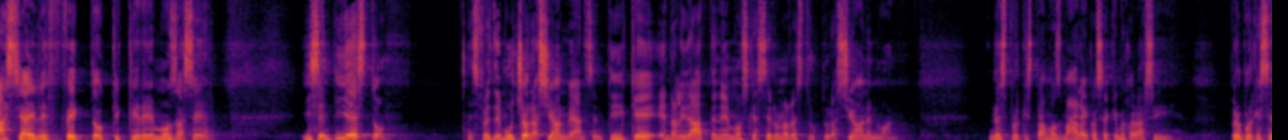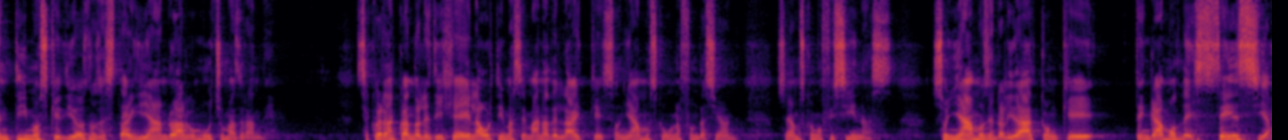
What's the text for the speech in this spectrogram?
hacia el efecto que queremos hacer? Y sentí esto. después de mucha oración, vean, sentí que en realidad tenemos que hacer una reestructuración en One. No es porque estamos mal, hay cosas que hay que mejorar, sí, pero porque sentimos que Dios nos está guiando a algo mucho más grande. ¿Se acuerdan cuando les dije en la última semana de Light que soñamos con una fundación, soñamos con oficinas, soñamos en realidad con que tengamos la esencia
